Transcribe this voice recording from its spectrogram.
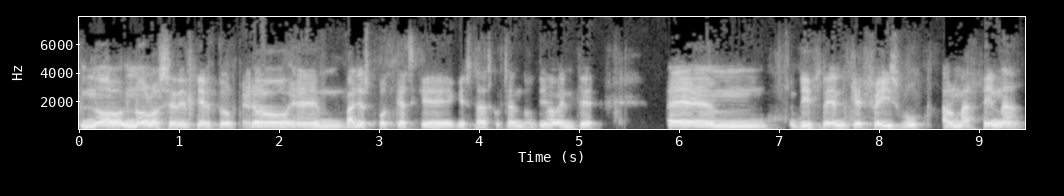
No, no lo sé del cierto, pero en varios podcasts que, que he estado escuchando últimamente eh, dicen que Facebook almacena,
